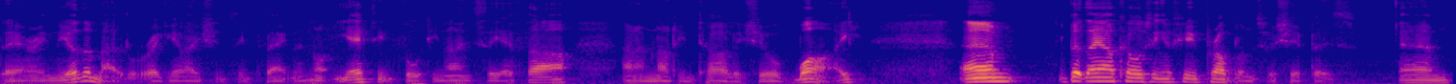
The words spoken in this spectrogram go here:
They're in the other modal regulations. In fact, they're not yet in 49 CFR, and I'm not entirely sure why. Um, but they are causing a few problems for shippers. Um,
